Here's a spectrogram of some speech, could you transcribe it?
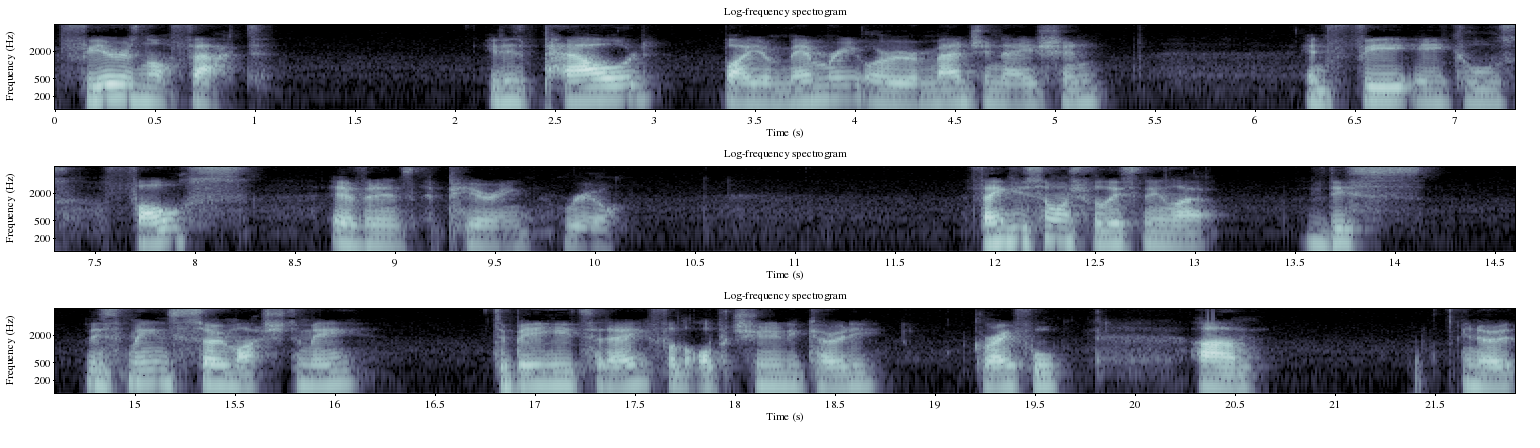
fear is not fact. It is powered by your memory or your imagination, and fear equals false evidence appearing real. Thank you so much for listening. Like this this means so much to me to be here today for the opportunity, Cody. Grateful. Um, you know,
